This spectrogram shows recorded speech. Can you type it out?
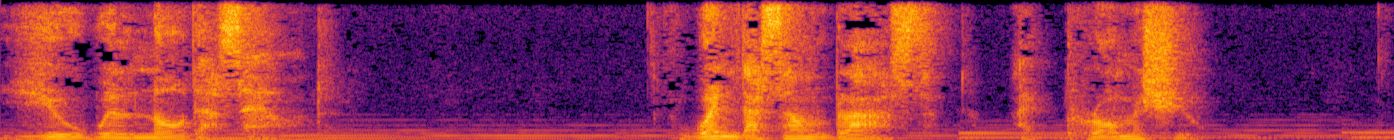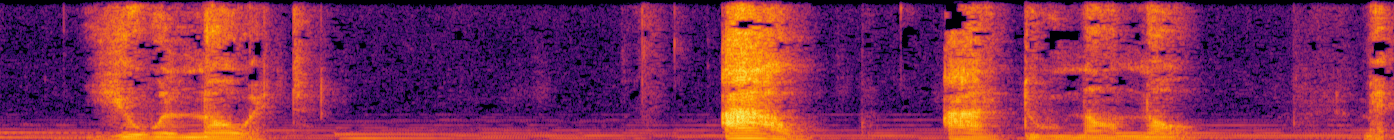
you will know that sound. When that sound blasts, I promise you, you will know it. How? I do not know. But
